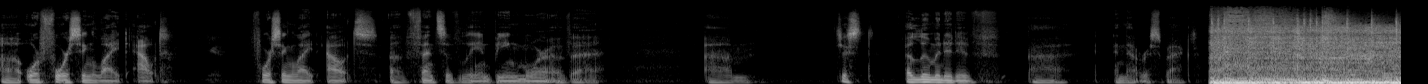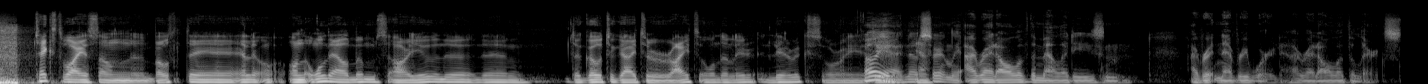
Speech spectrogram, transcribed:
uh, or forcing light out, forcing light out offensively and being more of a um, just illuminative uh, in that respect. Text wise, on uh, both the on all the albums, are you the the, the go to guy to write all the ly- lyrics, or uh, Oh do you- yeah, no, certainly. I write all of the melodies, and I've written every word. I write all of the lyrics.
